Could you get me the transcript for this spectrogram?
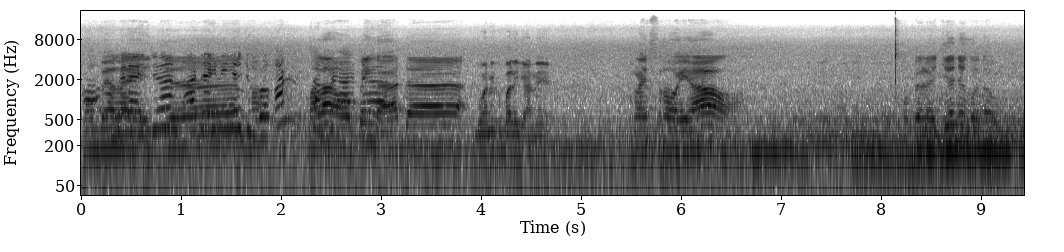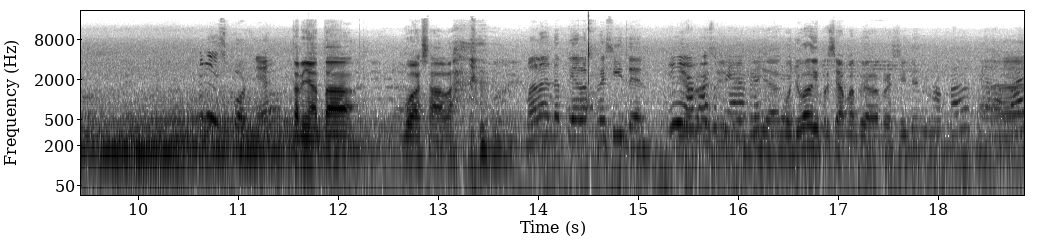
Mobile, Mobile Legends, ada ininya juga kan, Malah ada. nggak ada. Bukannya kebalikannya ya? Clash Royale. Mobile Legends yang gue tahu. ini e-sportnya. ternyata gua salah Malah ada piala presiden. Iya, masuk piala presiden. iya gua juga lagi persiapan piala presiden Apa piala.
